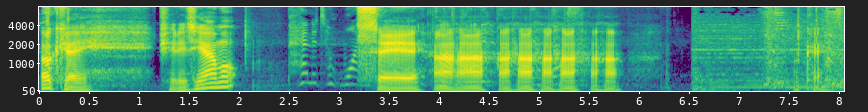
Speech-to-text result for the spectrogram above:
Ok, ci risiamo. Sì, ah ah ah ah ah ah ah. Ok.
